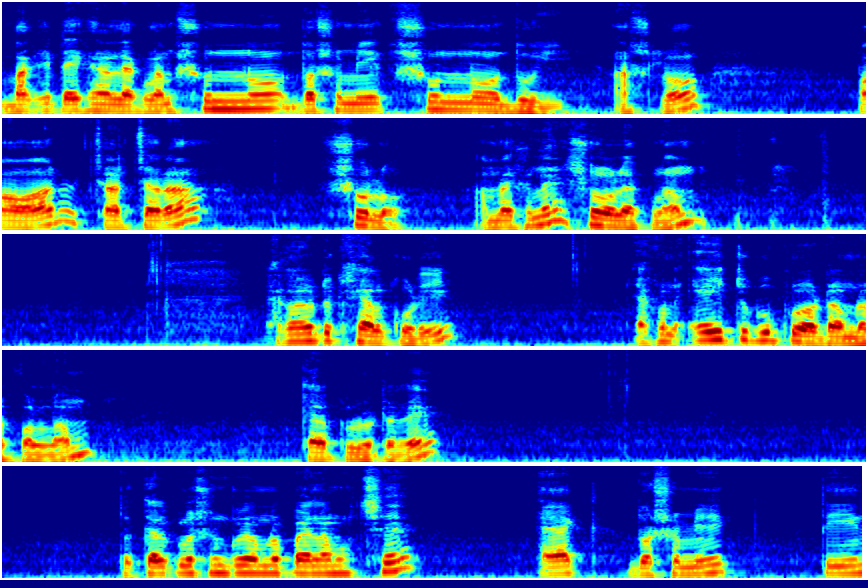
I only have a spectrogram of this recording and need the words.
বাকিটা এখানে লিখলাম শূন্য দশমিক শূন্য দুই আসলো। পাওয়ার চার চারা ষোলো। আমরা এখানে ষোলো লিখলাম। এখন একটু খেয়াল করি। এখন এইটুকু পুরোটা আমরা করলাম ক্যালকুলেটরে। তো ক্যালকুলেশন করে আমরা পাইলাম হচ্ছে এক দশমিক তিন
